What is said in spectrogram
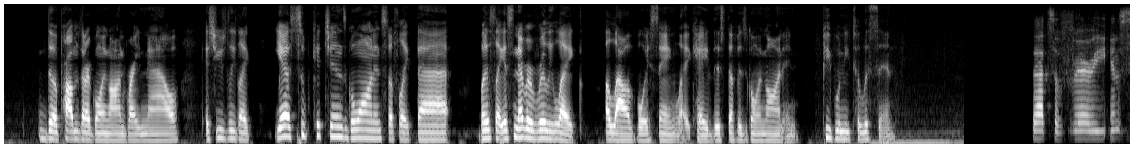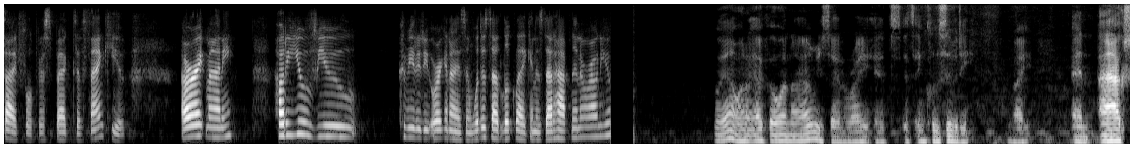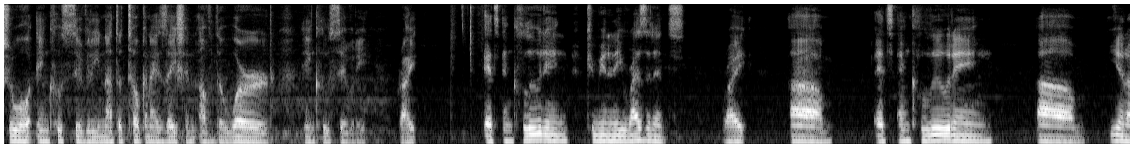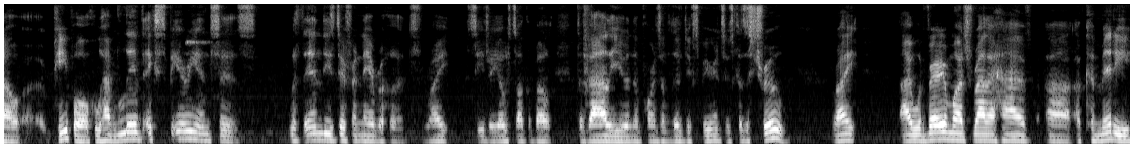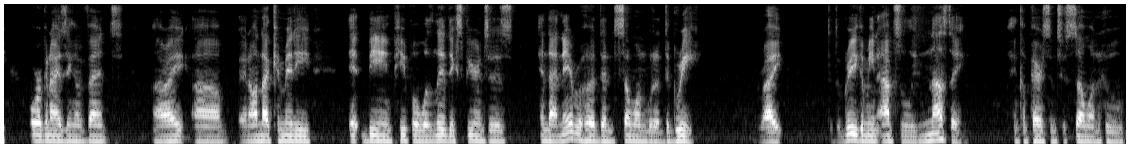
the problems that are going on right now. It's usually like yeah soup kitchens go on and stuff like that but it's like it's never really like a loud voice saying like hey this stuff is going on and people need to listen That's a very insightful perspective. Thank you. All right, Manny. How do you view community organizing? What does that look like? And is that happening around you? Well, yeah, I want to echo what Naomi said, right? It's it's inclusivity, right? And actual inclusivity, not the tokenization of the word inclusivity, right? It's including community residents, right? Um, it's including, um, you know, people who have lived experiences within these different neighborhoods, right? CJ always talk about the value and the importance of lived experiences because it's true, right? I would very much rather have uh, a committee organizing events, all right, um, and on that committee, it being people with lived experiences in that neighborhood than someone with a degree, right? The degree can mean absolutely nothing in comparison to someone who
